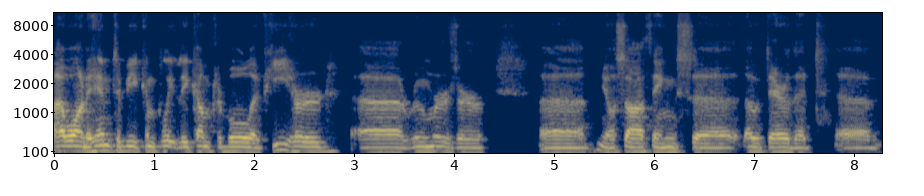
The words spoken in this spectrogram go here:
I wanted him to be completely comfortable if he heard uh, rumors or uh, you know saw things uh, out there that um,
